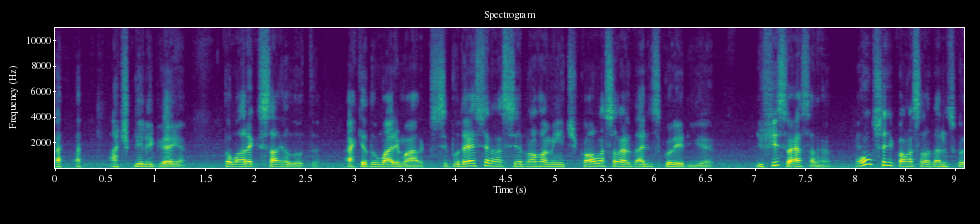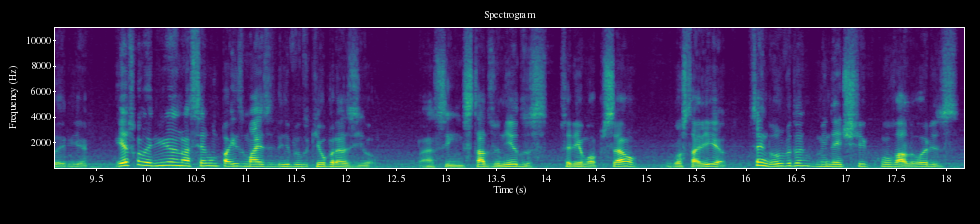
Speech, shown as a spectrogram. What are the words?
Acho que ele ganha. Tomara que saia a luta. Aqui é do Mari Marcos. Se pudesse nascer novamente, qual nacionalidade escolheria? Difícil essa, né? Eu não sei qual nacionalidade escolheria. Eu escolheria nascer num país mais livre do que o Brasil. Assim, Estados Unidos seria uma opção? Gostaria? Sem dúvida, me identifico com valores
